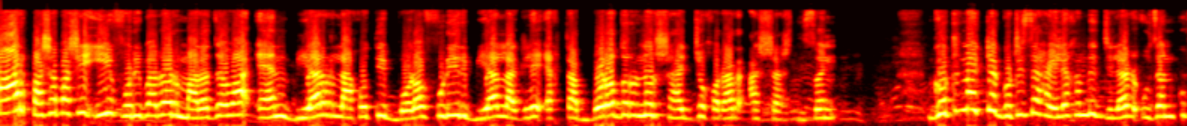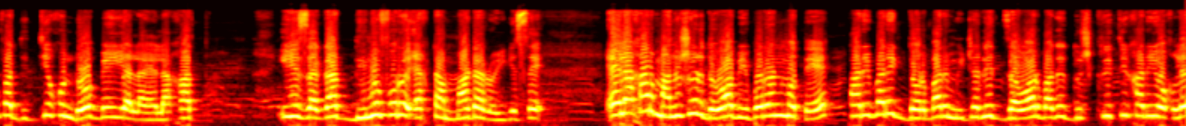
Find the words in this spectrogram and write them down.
তার পাশাপাশি ই পরিবারের মারা যাওয়া এন বিয়ার লাখতি বড় ফুড়ির বিয়া লাগলে একটা বড় ধরনের সাহায্য করার আশ্বাস দিছেন। ঘটনা একটা ঘটিছে হাইলাকান্দি জেলার উজানকুফা দ্বিতীয় খণ্ড বেইয়ালা এলাকাত। এই জায়গাত দিনফরও একটা মার্ডার হয়ে গেছে। এলাকার মানুষের দেওয়া বিবরণ মতে পারিবারিক দরবার মিটানিত যাওয়ার বাদে দুষ্কৃতিকারী অকলে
